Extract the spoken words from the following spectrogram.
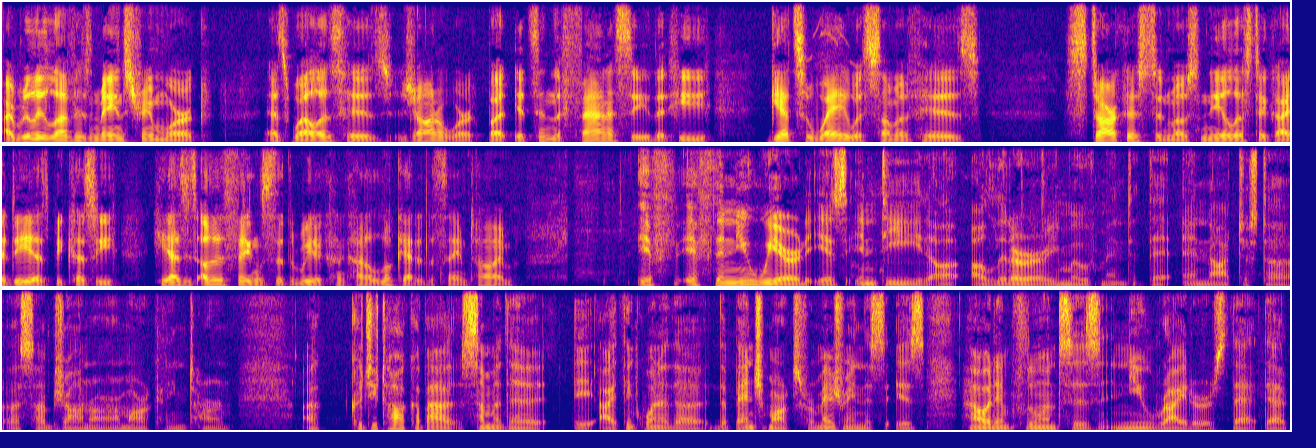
I really love his mainstream work as well as his genre work, but it's in the fantasy that he gets away with some of his starkest and most nihilistic ideas because he, he has these other things that the reader can kind of look at at the same time. If if the new weird is indeed a, a literary movement that, and not just a, a subgenre or a marketing term, could you talk about some of the? I think one of the, the benchmarks for measuring this is how it influences new writers. That that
